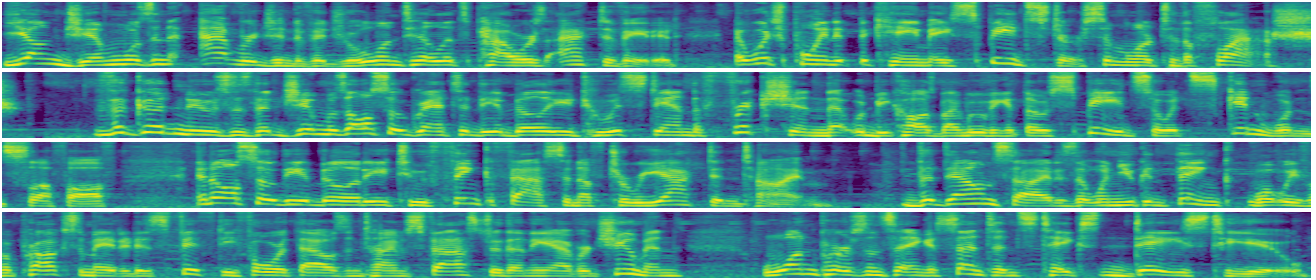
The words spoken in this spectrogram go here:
Young Jim was an average individual until its powers activated, at which point it became a speedster similar to the Flash. The good news is that Jim was also granted the ability to withstand the friction that would be caused by moving at those speeds so its skin wouldn't slough off, and also the ability to think fast enough to react in time. The downside is that when you can think, what we've approximated is 54,000 times faster than the average human, one person saying a sentence takes days to you.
